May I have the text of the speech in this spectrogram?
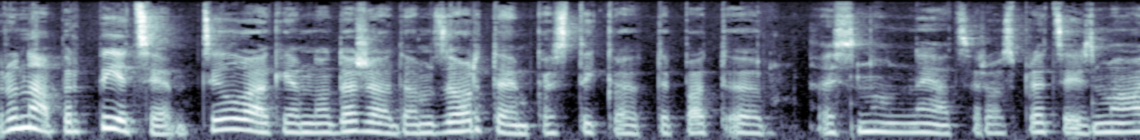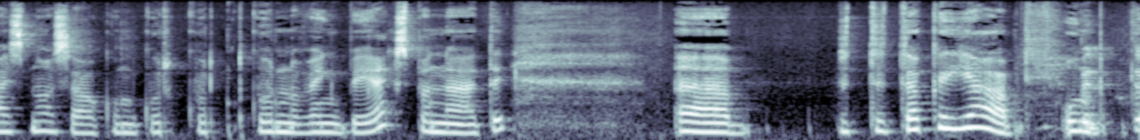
runā par pieciem cilvēkiem no dažādām zortēm, kas tika tepat, eh, es nu, neatceros precīzi mājas nosaukumu, kur, kur, kur nu viņi bija eksponēti. Bet, tā, jā, un... Bet,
